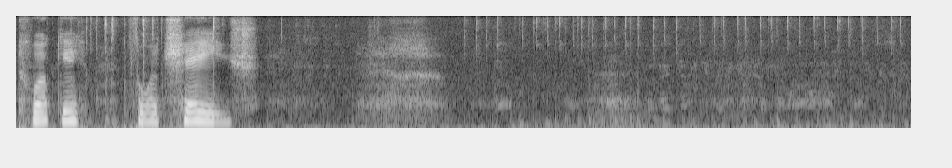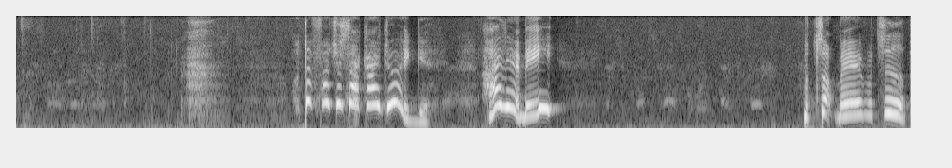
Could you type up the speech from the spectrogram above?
twerking for a change. What is that guy doing? Hi there, mate. What's up, man? What's up?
